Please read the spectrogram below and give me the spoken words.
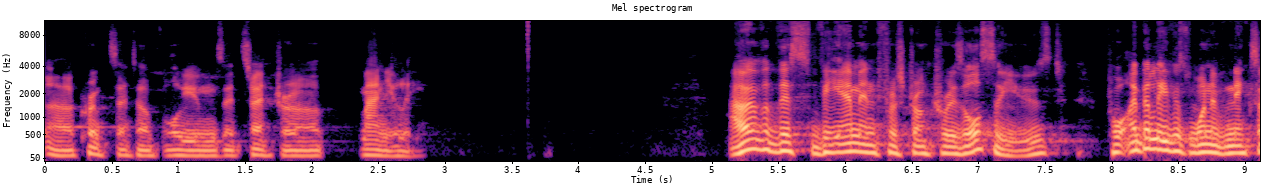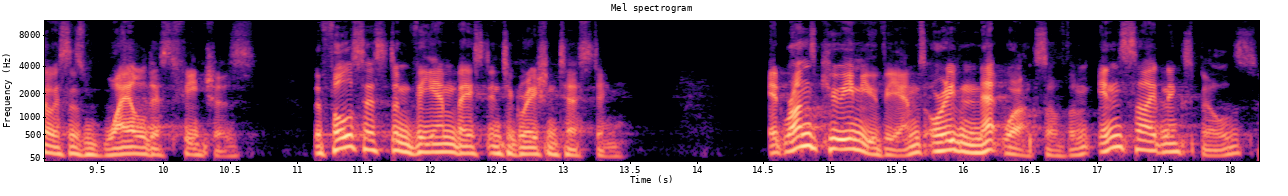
uh, cryptsetup volumes, etc. manually. However, this VM infrastructure is also used for what I believe is one of NixOS's wildest features, the full system VM-based integration testing. It runs QEMU VMs, or even networks of them, inside Nix builds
